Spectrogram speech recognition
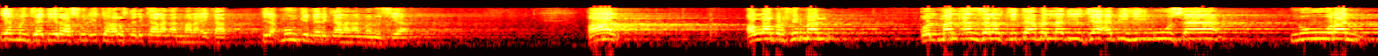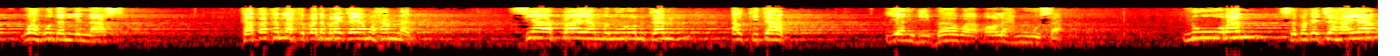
yang menjadi rasul itu harus dari kalangan malaikat, tidak mungkin dari kalangan manusia. Qal Allah berfirman, "Qul man anzala al-kitaba alladhi ja'a bihi Musa nuran wa hudan lin-nas." Katakanlah kepada mereka yang Muhammad, Siapa yang menurunkan Alkitab yang dibawa oleh Musa? Nuran sebagai cahaya,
